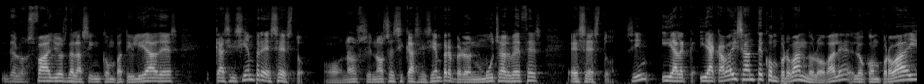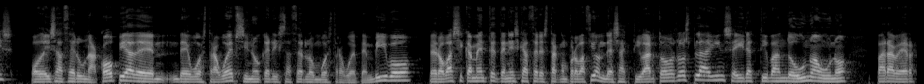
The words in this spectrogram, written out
de los fallos, de las incompatibilidades, casi siempre es esto. O no, no sé si casi siempre, pero muchas veces es esto. ¿Sí? Y, acabáis antes comprobándolo, ¿vale? Lo comprobáis, podéis hacer una copia de, vuestra web si no queréis hacerlo en vuestra web en vivo. Pero básicamente tenéis que hacer esta comprobación, desactivar todos los plugins e ir activando uno a uno para ver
